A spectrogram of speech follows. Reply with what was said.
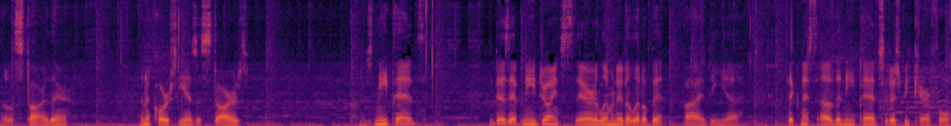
Little star there. And of course he has the stars on his knee pads. He does have knee joints. They're limited a little bit by the uh, thickness of the knee pad, so just be careful.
